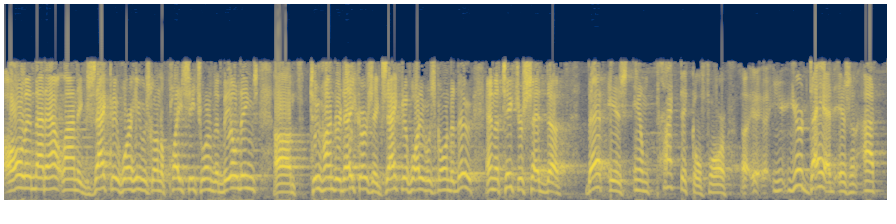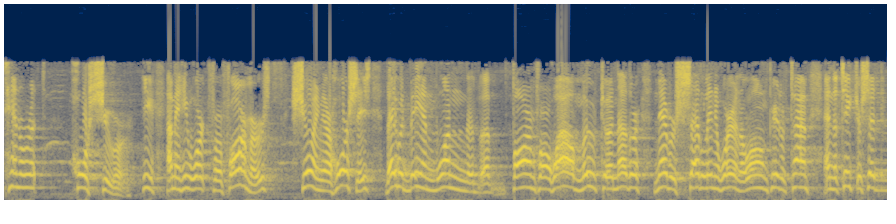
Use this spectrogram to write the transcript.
all in that outline, exactly where he was going to place each one of the buildings, uh, 200 acres, exactly what he was going to do. And the teacher said, uh, that is impractical for, uh, your dad is an itinerant horseshoer. He, I mean, he worked for farmers shoeing their horses. They would be in one uh, farm for a while, move to another, never settle anywhere in a long period of time. And the teacher said,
